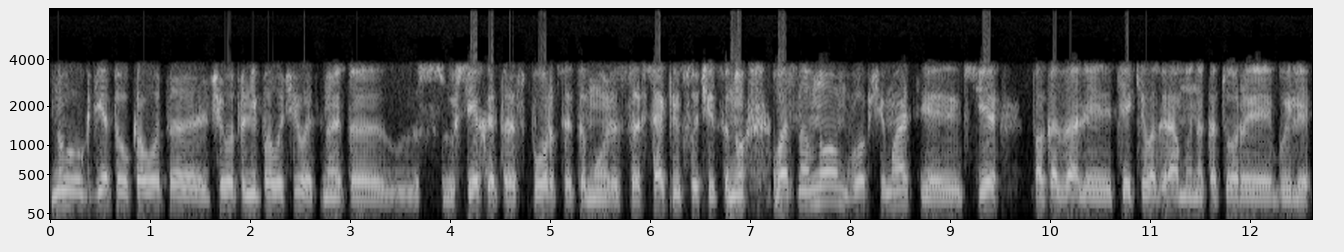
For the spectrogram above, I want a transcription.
Ну, где-то у кого-то чего-то не получилось, но это у всех это спорт, это может со всяким случиться. Но в основном, в общей массе, все показали те килограммы, на которые были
